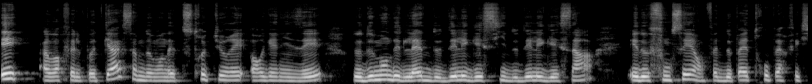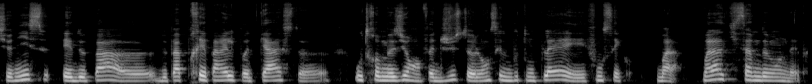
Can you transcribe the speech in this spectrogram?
et avoir fait le podcast, ça me demande d'être structuré, organisé, de demander de l'aide, de déléguer ci, de déléguer ça, et de foncer en fait, de pas être trop perfectionniste et de pas euh, de pas préparer le podcast euh, outre mesure en fait, juste lancer le bouton play et foncer quoi. Voilà, voilà qui ça me demande d'être.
